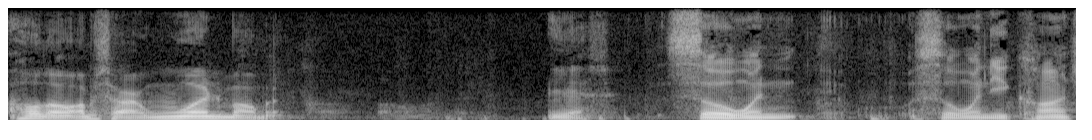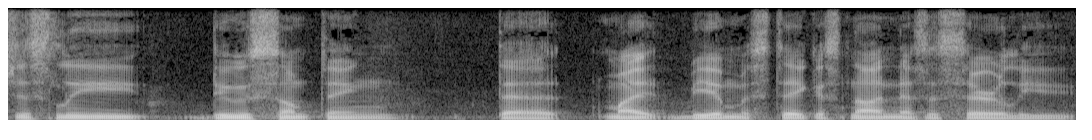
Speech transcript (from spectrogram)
Hold on, I'm sorry, one moment. Yes. so when, so when you consciously do something that might be a mistake, it's not necessarily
